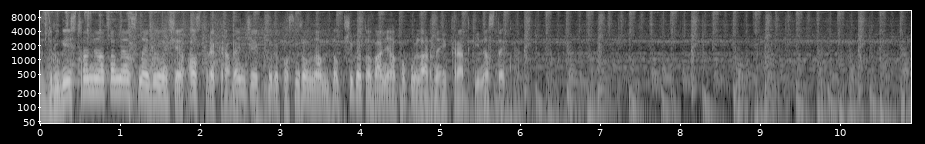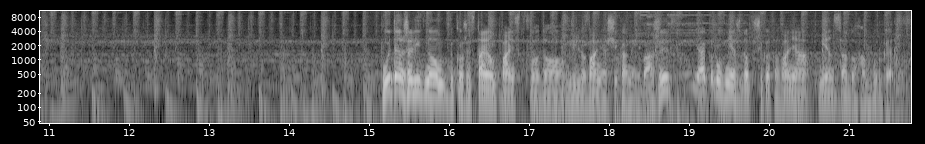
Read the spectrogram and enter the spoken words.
Z drugiej strony natomiast znajdują się ostre krawędzie, które posłużą nam do przygotowania popularnej kratki na steku. Płytę żeliwną wykorzystają Państwo do grillowania siekanych warzyw, jak również do przygotowania mięsa do hamburgerów.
